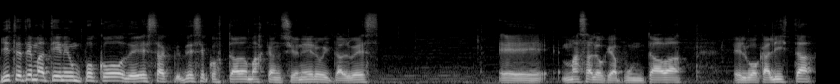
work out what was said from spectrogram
Y este tema tiene un poco de, esa, de ese costado más cancionero y tal vez eh, más a lo que apuntaba el vocalista.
